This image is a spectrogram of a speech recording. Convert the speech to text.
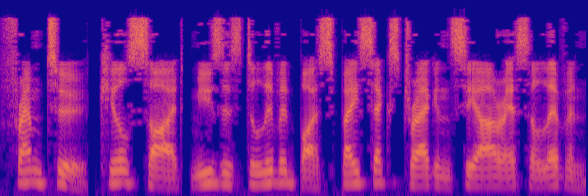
Fram 2 keel side Muses delivered by SpaceX Dragon CRS-11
